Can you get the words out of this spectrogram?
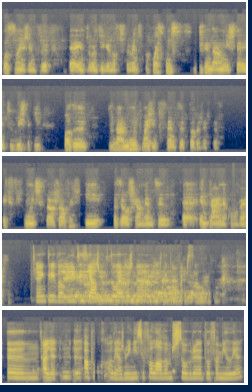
relações entre, uh, entre o Antigo e o Novo Testamento, quase como se desvendar um mistério. Tudo isto aqui pode tornar muito mais interessante todos estes, estes testemunhos que dá aos jovens e fazê-los realmente uh, entrar na conversa. É incrível o entusiasmo que tu levas na, nesta conversa. Um, olha, eh, há pouco, aliás, no início falávamos sobre a tua família,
